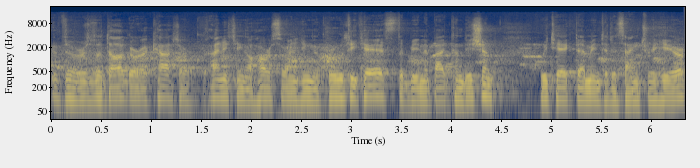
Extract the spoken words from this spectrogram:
if there is a dog or a cat or anything, a horse or anything, a cruelty case, they've been in a bad condition, we take them into the sanctuary here.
